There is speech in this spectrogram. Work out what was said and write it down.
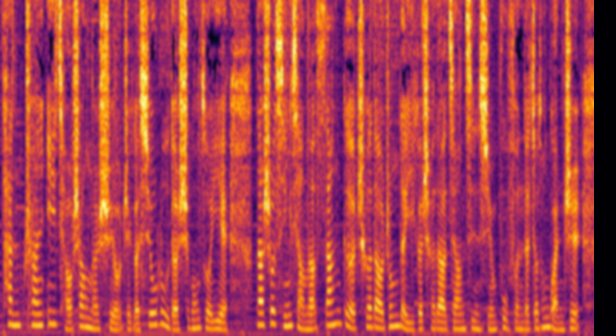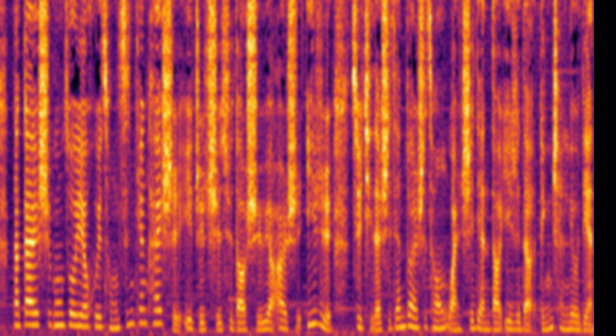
探川一桥上呢是有这个修路的施工作业。那受其影响呢，三个车道中的一个车道将进行部分的交通管制。那该施工作业会从今天开始一直持续到十月二十一日，具体的时间段是从晚十点到一日的凌晨六点。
